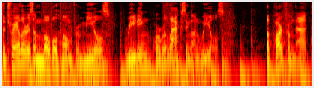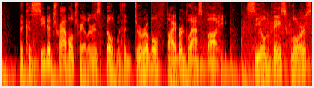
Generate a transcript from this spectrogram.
The trailer is a mobile home for meals, reading, or relaxing on wheels. Apart from that, the Casita travel trailer is built with a durable fiberglass body, sealed base floors,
